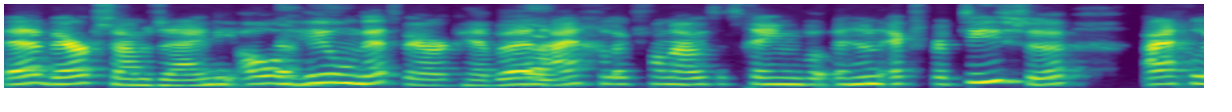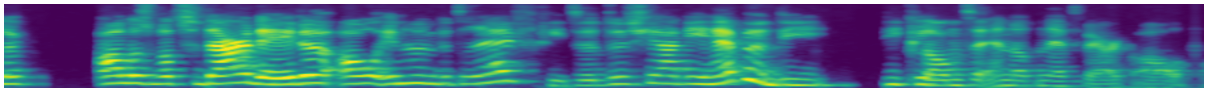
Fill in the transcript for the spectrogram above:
hè, werkzaam zijn, die al een heel netwerk hebben. En eigenlijk vanuit hetgeen, hun expertise, eigenlijk alles wat ze daar deden, al in hun bedrijf gieten. Dus ja, die hebben die, die klanten en dat netwerk al.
